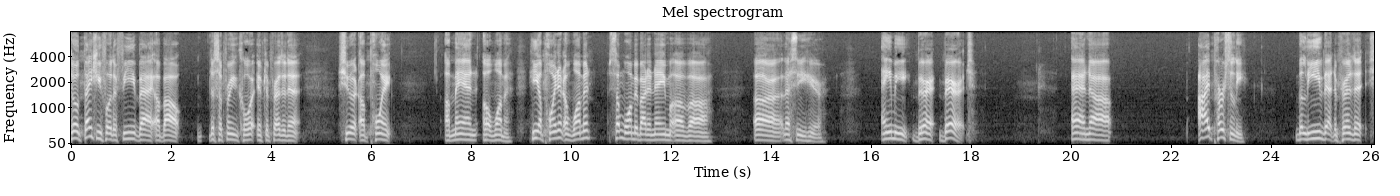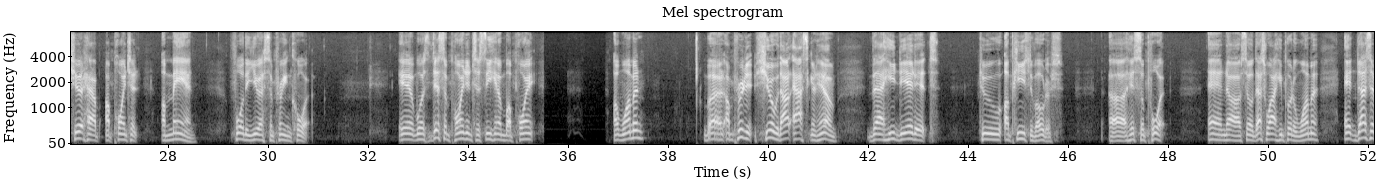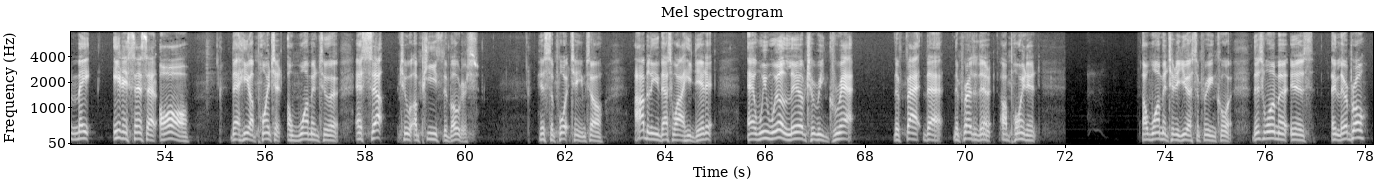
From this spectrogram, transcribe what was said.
So thank you for the feedback about the Supreme Court if the president should appoint a man or woman. He appointed a woman, some woman by the name of, uh, uh, let's see here, Amy Barrett. Barrett. And uh, I personally believe that the president should have appointed a man for the U.S. Supreme Court. It was disappointing to see him appoint a woman, but I'm pretty sure without asking him that he did it to appease the voters, uh, his support. And uh, so that's why he put a woman. It doesn't make any sense at all that he appointed a woman to it, except to appease the voters, his support team. So I believe that's why he did it. And we will live to regret the fact that the president appointed a woman to the U.S. Supreme Court. This woman is a liberal.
